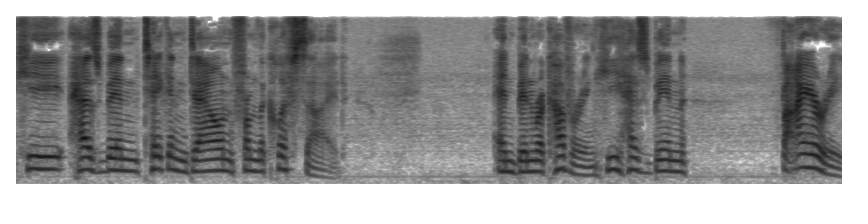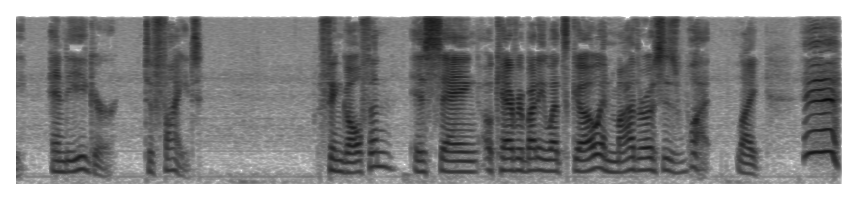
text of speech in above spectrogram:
he has been taken down from the cliffside and been recovering. He has been fiery and eager to fight. Fingolfin is saying, "Okay, everybody, let's go," and Maedhros is what? Like, eh,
